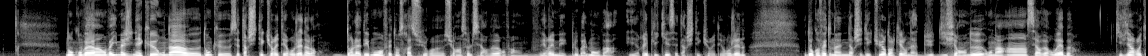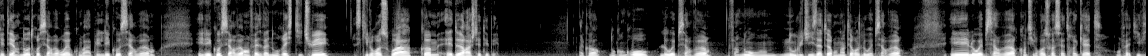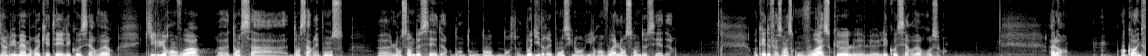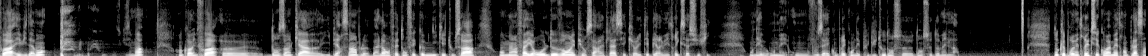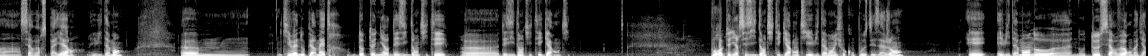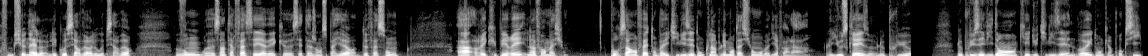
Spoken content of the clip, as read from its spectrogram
Donc, on va, on va imaginer qu'on a donc cette architecture hétérogène. Alors, dans la démo, en fait, on sera sur, sur un seul serveur. Enfin, vous verrez, mais globalement, on va répliquer cette architecture hétérogène. Donc en fait, on a une architecture dans laquelle on a différents nœuds. On a un serveur web qui vient requêter un autre serveur web qu'on va appeler l'éco-serveur. Et l'éco-serveur, en fait, va nous restituer ce qu'il reçoit comme header HTTP. D'accord? Donc en gros, le web server, enfin nous, l'utilisateur, on interroge le web server. Et le web server, quand il reçoit cette requête, en fait, il vient lui-même requêter l'éco-serveur qui lui renvoie euh, dans sa réponse euh, l'ensemble de ces headers. Dans, son body de réponse, il, renvoie l'ensemble de ces headers. de façon à ce qu'on voit ce que l'éco-serveur reçoit. Alors, encore une fois, évidemment, excusez-moi, encore une fois, euh, dans un cas euh, hyper simple, bah là en fait on fait communiquer tout ça, on met un firewall devant et puis on s'arrête là, sécurité périmétrique, ça suffit. On vous avez compris qu'on n'est plus du tout dans ce, dans ce domaine-là. Donc le premier truc, c'est qu'on va mettre en place un serveur Spire, évidemment, euh, qui va nous permettre d'obtenir des identités, euh, des identités garanties. Pour obtenir ces identités garanties, évidemment, il faut qu'on pose des agents. Et évidemment, nos, euh, deux serveurs, on va dire fonctionnels, l'éco-serveur et le web-serveur, vont s'interfacer avec cet agent Spire de façon à récupérer l'information. Pour ça, en fait, on va utiliser donc l'implémentation, on va dire, enfin le use case le plus, euh, le plus évident, qui est d'utiliser Envoy, donc un proxy,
